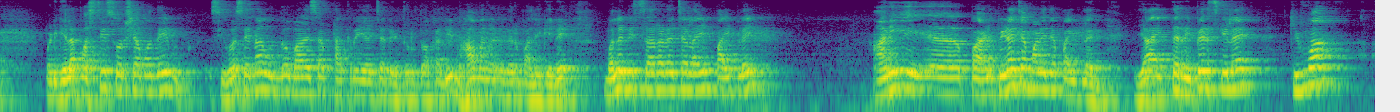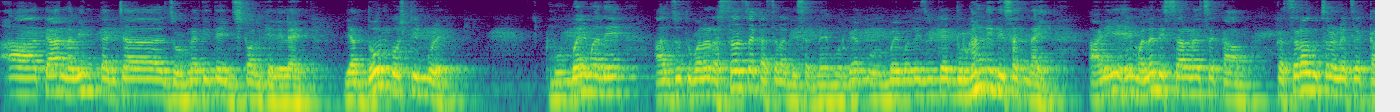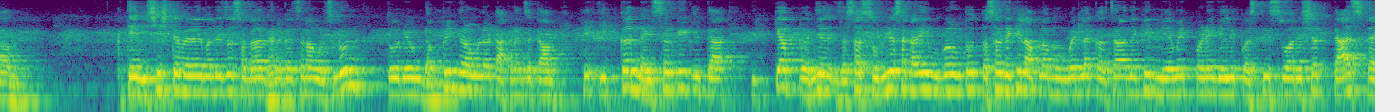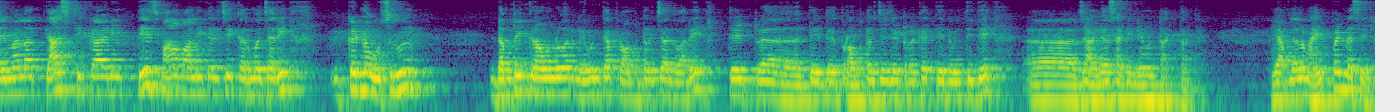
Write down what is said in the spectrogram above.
पण गेल्या पस्तीस वर्षामध्ये शिवसेना उद्धव बाळासाहेब ठाकरे यांच्या नेतृत्वाखाली महानगरपालिकेने मलनिस्सारणाच्या लाईन पाईपलाईन आणि पाणी पिण्याच्या पाण्याच्या पाईपलाईन या एकतर रिपेअर्स केल्या आहेत किंवा त्या नवीन त्यांच्या जोडण्यात इथे इन्स्टॉल केलेल्या आहेत. या दोन गोष्टींमुळे मुंबईमध्ये आज जो तुम्हाला रस्त्यावरचा कचरा दिसत नाही मुरग्यात मुंबईमध्ये जी काही दुर्गंधी दिसत नाही आणि हे मलनिस्सारण्याचं काम कचरा उचलण्याचं काम ते विशिष्ट वेळेमध्ये जो सगळा घनकचरा उचलून तो नेऊन डम्पिंग ग्राउंडला टाकण्याचं काम हे इतकं नैसर्गिकरित्या इतक्या म्हणजे जसा सूर्य सकाळी उगवतो तसं देखील आपला मुंबईतला कचरा देखील नियमितपणे गेली पस्तीस वर्ष त्याच टायमाला त्याच ठिकाणी तेच महापालिकेचे कर्मचारी इकडनं उचलून डम्पिंग ग्राउंडवर नेऊन त्या प्रॉम्प्टरच्याद्वारे ते ट्र ते ते प्रॉम्प्टरचे जे ट्रक आहेत ते नेऊन तिथे जाण्यासाठी जाळण्यासाठी नेऊन टाकतात. हे आपल्याला माहीत पण नसेल.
